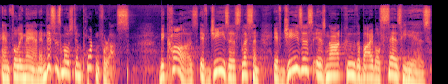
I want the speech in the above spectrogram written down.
and fully man. And this is most important for us because if Jesus, listen, if Jesus is not who the Bible says he is,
